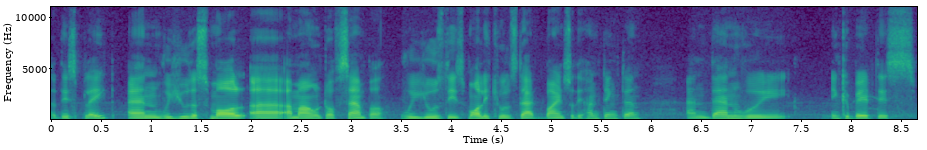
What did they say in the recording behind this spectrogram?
this plate and we use a small uh, amount of sample. We use these molecules that binds to the huntingtin and then we incubate this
